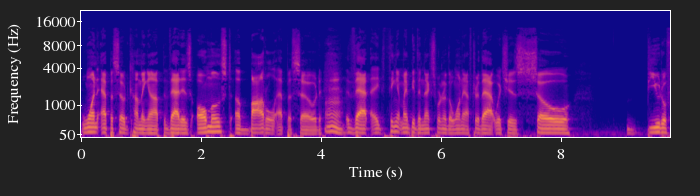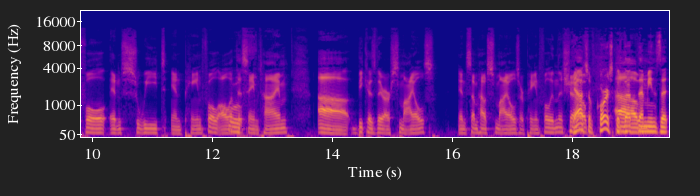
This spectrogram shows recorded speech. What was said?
one episode coming up that is almost a bottle episode that I think it might be the next one or the one after that, which is so beautiful and sweet and painful all at the same time uh, because there are smiles. And somehow smiles are painful in this show. Yes, of course, because that, that Um, means that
